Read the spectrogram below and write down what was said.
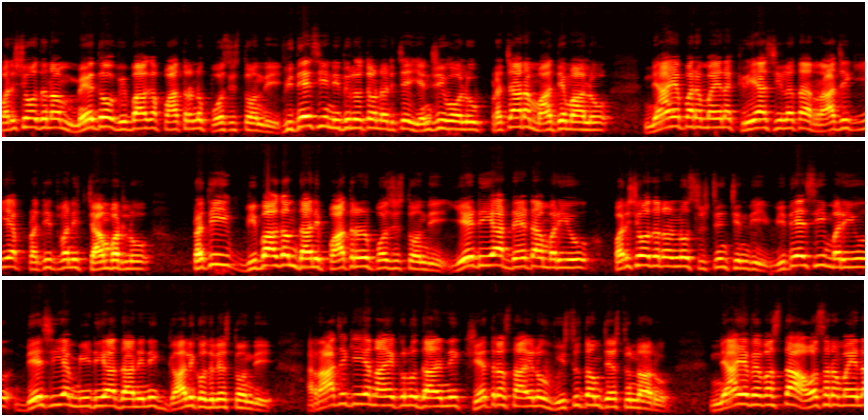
పరిశోధన మేధో విభాగ పాత్రను పోషిస్తోంది. విదేశీ నిధులతో నడిచే ఎన్జిఓలు ప్రచార మాధ్యమాలు న్యాయపరమైన క్రియాశీలత రాజకీయ ప్రతిధ్వని ఛాంబర్లు ప్రతి విభాగం దాని పాత్రను పోషిస్తోంది. ఏడీఆర్ డేటా మరియు పరిశోధనను సృష్టించింది. విదేశీ మరియు దేశీయ మీడియా దానిని గాలి కొదిలేస్తోంది రాజకీయ నాయకులు దానిని క్షేత్రస్థాయిలో విస్తృతం చేస్తున్నారు. న్యాయ వ్యవస్థ అవసరమైన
